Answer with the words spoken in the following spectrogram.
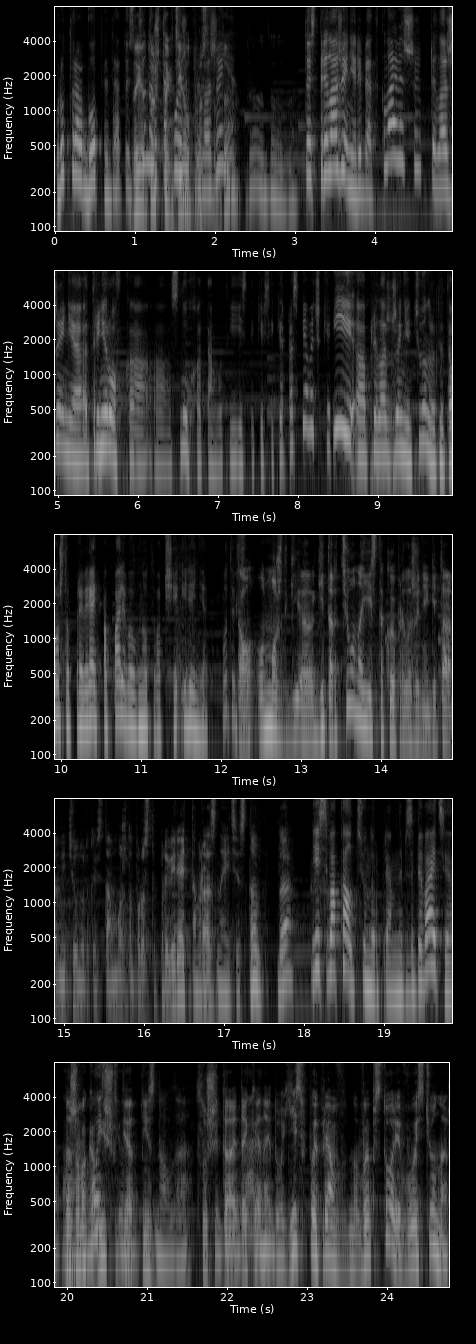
круто работает, да. То есть да, тюнер тоже так делал приложение. Просто, да? Да, да, да, То есть приложение, ребят, клавиши, приложение, тренировка э, слуха, там вот есть такие всякие распевочки, и а, приложение тюнер для того, чтобы проверять, попали вы в ноты вообще или нет. Вот и все. Он, он может, э, гитар тюна есть такое приложение, гитарный тюнер, то есть там можно просто проверять, там разные эти, ну, да. Есть вокал тюнер, прям забивайте. Даже вокал, видишь, я не знал, да. Слушай, да, дай-ка да. я найду. Есть прям в App Store, Voice Tuner?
